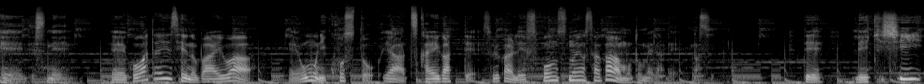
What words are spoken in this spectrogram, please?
えー、ですね、えー、小型衛星の場合は、えー、主にコストや使い勝手それからレスポンスの良さが求められます。で歴史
